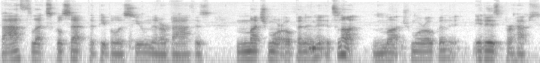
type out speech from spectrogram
Bath lexical set that people assume that our Bath is much more open, and it's not much more open. It, it is perhaps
